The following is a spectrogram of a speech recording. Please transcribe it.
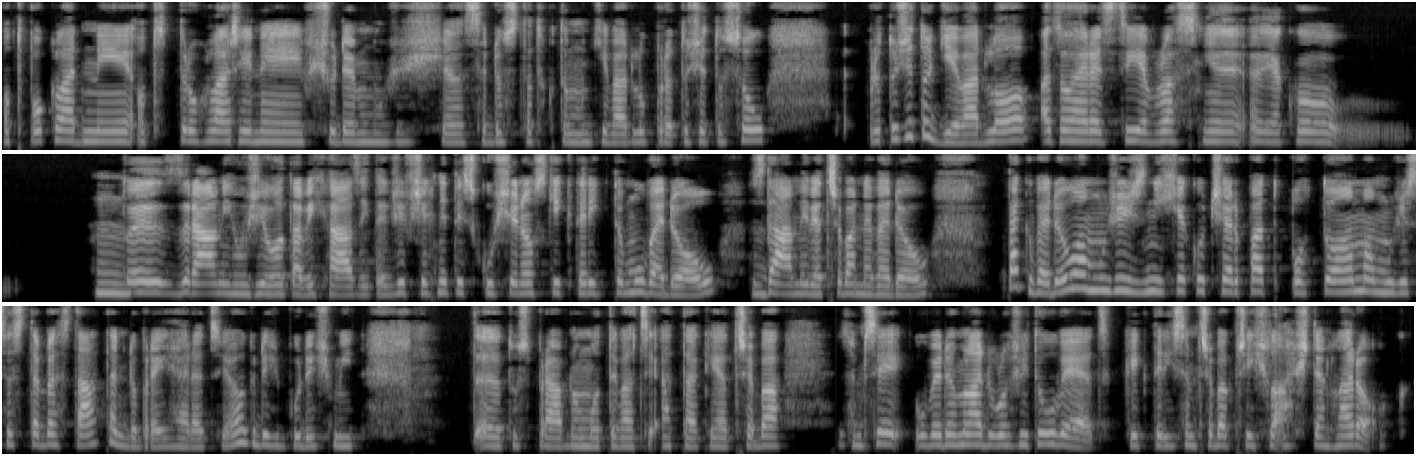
od pokladny, od truhlařiny, všude můžeš se dostat k tomu divadlu, protože to jsou, protože to divadlo a to herectví je vlastně jako Hmm. To je z reálného života vychází, takže všechny ty zkušenosti, které k tomu vedou, zdánlivě třeba nevedou, tak vedou a můžeš z nich jako čerpat potom a může se z tebe stát ten dobrý herec, jo, když budeš mít eh, tu správnou motivaci a tak. Já třeba jsem si uvědomila důležitou věc, ke který jsem třeba přišla až tenhle rok.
